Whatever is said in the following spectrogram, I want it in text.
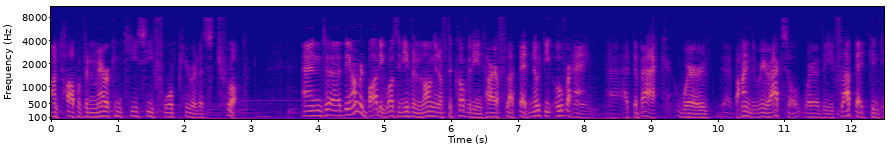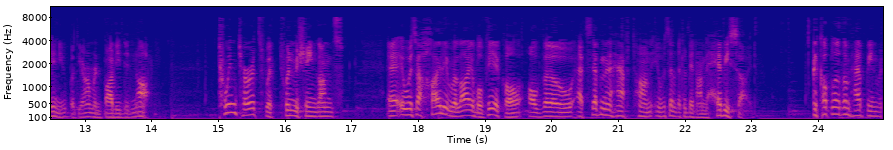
on top of an American TC 4 Peerless truck. And uh, the armoured body wasn't even long enough to cover the entire flatbed. Note the overhang uh, at the back, where uh, behind the rear axle, where the flatbed continued, but the armoured body did not. Twin turrets with twin machine guns. Uh, it was a highly reliable vehicle, although at 7.5 ton, it was a little bit on the heavy side. A couple of them have been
